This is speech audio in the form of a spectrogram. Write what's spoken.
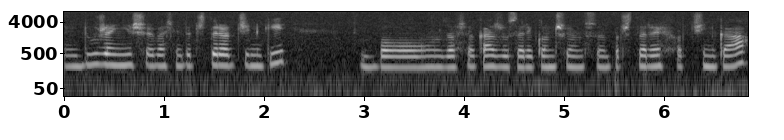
dłużej niż właśnie te cztery odcinki, bo zawsze każdą serię kończyłem w sumie po czterech odcinkach.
